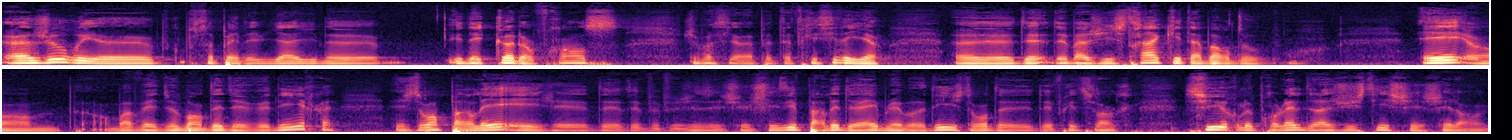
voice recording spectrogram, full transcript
un jour, comment ça s'appelle Il y a une, une école en France, je ne sais pas s'il y en a peut-être ici d'ailleurs, euh, de, magistrat qui est à Bordeaux. Et on, m'avait demandé de venir justement parler, et j'ai choisi de parler de Haim le justement de, Fritz Lang, sur le problème de la justice chez, Lang.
